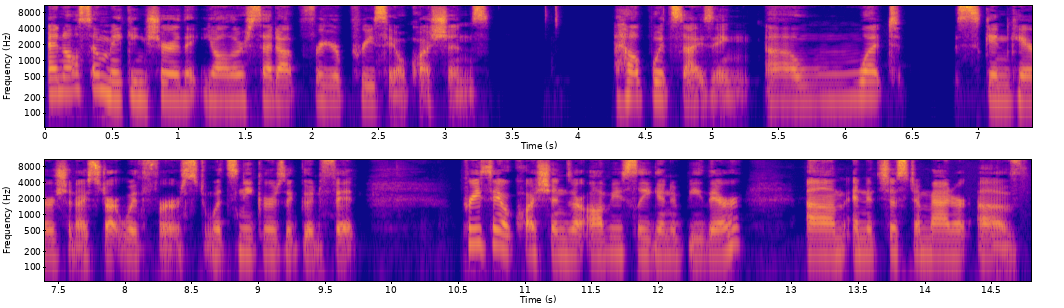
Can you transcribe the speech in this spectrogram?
And also making sure that y'all are set up for your pre sale questions. Help with sizing. Uh, what skincare should I start with first? What sneakers a good fit? Pre sale questions are obviously going to be there. Um, and it's just a matter of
